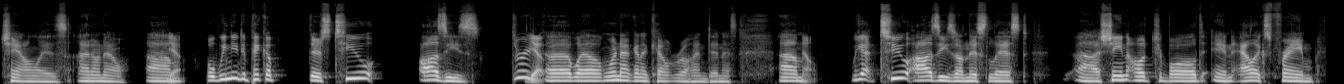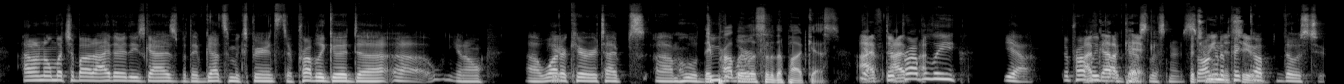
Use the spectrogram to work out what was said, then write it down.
channel is, I don't know. Um, Yeah. But we need to pick up. There's two Aussies, three. Yep. Uh, well, we're not going to count Rohan Dennis. Um, No. We got two Aussies on this list: uh, Shane Archbold and Alex Frame. I don't know much about either of these guys, but they've got some experience. They're probably good, uh, uh, you know, uh, water Yeah. carrier types um, who will They do probably the work. listen to the podcast. Yeah, I've- they're I've- probably yeah, they're probably podcast listeners. So I'm going to pick two. up those two.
